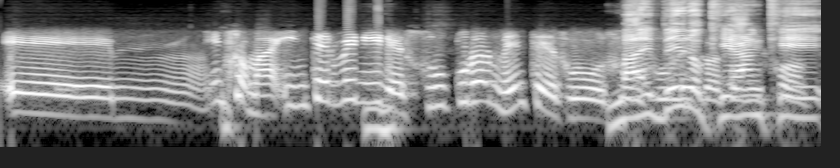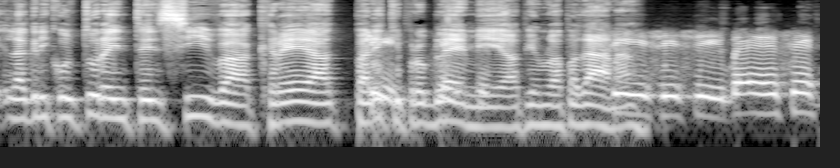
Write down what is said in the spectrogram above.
e, mm, insomma intervenire strutturalmente su, su ma è vero che anche l'agricoltura intensiva crea parecchi sì, problemi sì, a pianura padana? Sì sì sì. Beh, se,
